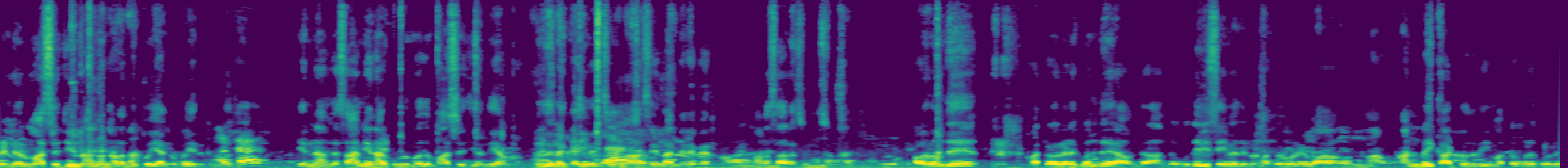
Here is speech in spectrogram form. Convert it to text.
ரெண்டு பேரும் மாஸ்டர்ஜியும் நானும் நடந்து போய் அங்கே போய் இருக்கும்போது என்ன அந்த சாமியை நான் கும்பிடும்போது மாஸ்டர்ஜி வந்து என் முதுகுல கை வச்சு ஆசையெல்லாம் நிறைவேறணும் அப்படின்னு மனசார சொல்லி சொன்னார். அவர் வந்து மற்றவர்களுக்கு வந்து அந்த அந்த உதவி செய்வதிலும் மற்றவர்களுடைய அன்பை காட்டுவதிலையும் மற்றவங்களுக்கு ஒரு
